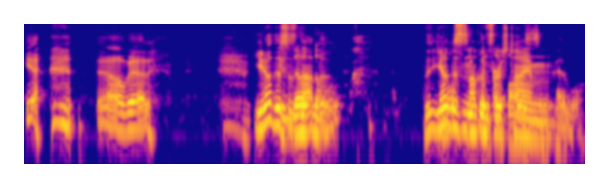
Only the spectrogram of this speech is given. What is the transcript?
yeah. Oh man. You know this is the- not the the, whole- the- the you know this is not the first time incredible.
